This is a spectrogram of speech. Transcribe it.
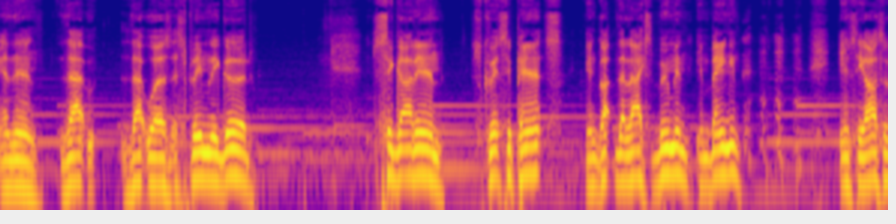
and then that that was extremely good. She got in scritzy pants and got the lights booming and banging. And she also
